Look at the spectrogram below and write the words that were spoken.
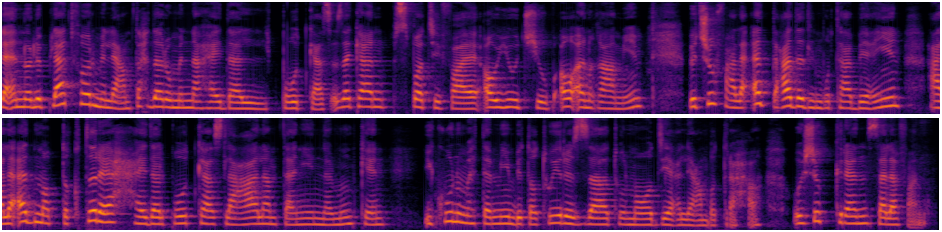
لأنه ال platform اللي عم تحضروا منها هيدا البودكاست إذا كان سبوتيفاي أو يوتيوب أو أنغامي بتشوف على قد عدد المتابعين على قد ما بتقترح هيدا البودكاست لعالم تانيين الممكن يكونوا مهتمين بتطوير الذات والمواضيع اللي عم بطرحها. وشكرا سلفا.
